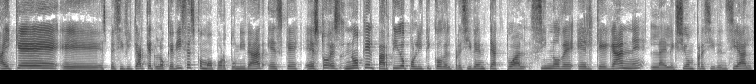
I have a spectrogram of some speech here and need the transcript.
hay que eh, especificar que lo que dices como oportunidad es que esto es no que el partido político del presidente actual, sino de el que gane la elección presidencial.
